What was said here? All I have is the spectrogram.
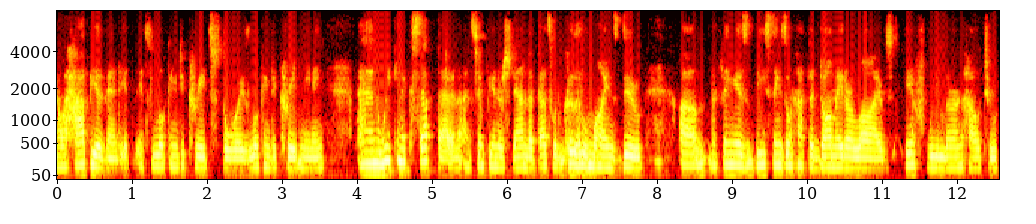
know a happy event. It, it's looking to create stories looking to create meaning. And we can accept that and, and simply understand that that's what good little minds do. Um, the thing is these things don't have to dominate our lives if we learn how to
